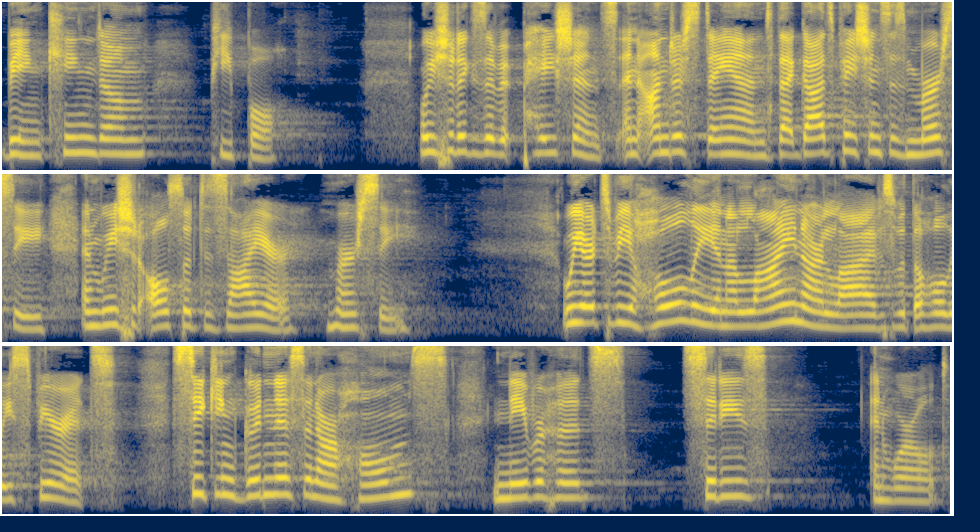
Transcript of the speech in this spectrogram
Being kingdom people. We should exhibit patience and understand that God's patience is mercy, and we should also desire mercy. We are to be holy and align our lives with the Holy Spirit seeking goodness in our homes, neighborhoods, cities, and world.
